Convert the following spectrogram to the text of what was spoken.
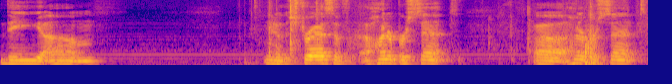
the um, you know the stress of 100% uh, 100%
